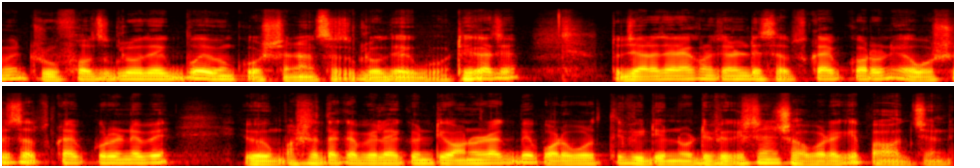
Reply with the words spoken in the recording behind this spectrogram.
আমি ট্রু ফলসগুলো দেখব এবং কোশ্চেন আনসার্সগুলো দেখব, ঠিক আছে? তো যারা যারা এখন চ্যানেলটি সাবস্ক্রাইব করনি, অবশ্যই সাবস্ক্রাইব করে নেবে এবং পাশে থাকা বেল আইকনটি অন রাখবে পরবর্তী ভিডিও নোটিফিকেশান সবার আগে পাওয়ার জন্য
